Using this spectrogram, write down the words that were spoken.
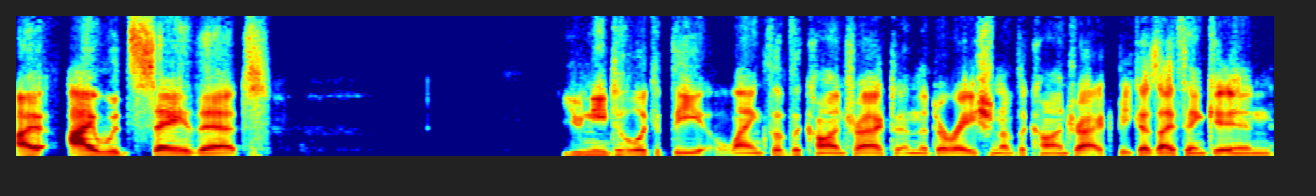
I I would say that you need to look at the length of the contract and the duration of the contract because I think in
